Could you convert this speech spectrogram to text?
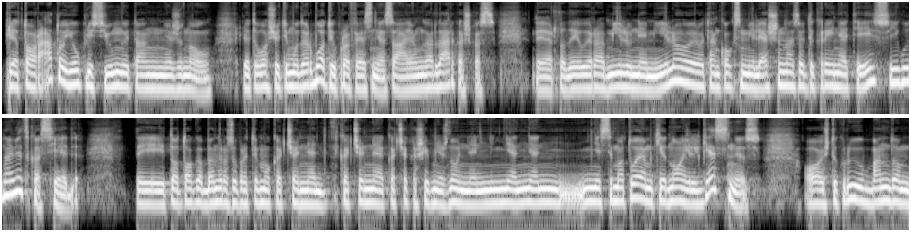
prie to rato jau prisijungia ten, nežinau, Lietuvos švietimo darbuotojų profesinė sąjunga ar dar kažkas. Ir tada jau yra myliu, nemyliu, ir ten koks mylėšinas jau tikrai neteis, jeigu Navickas sėdi. Tai to tokio bendro supratimo, kad čia, ne, kad čia, ne, kad čia kažkaip, nežinau, ne, ne, ne, nesimatuojam kieno ilgesnis, o iš tikrųjų bandom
